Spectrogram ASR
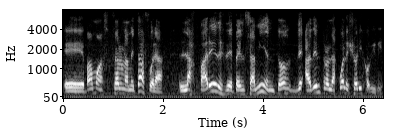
eh, vamos a hacer una metáfora, las paredes de pensamiento de, adentro de las cuales yo elijo vivir.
